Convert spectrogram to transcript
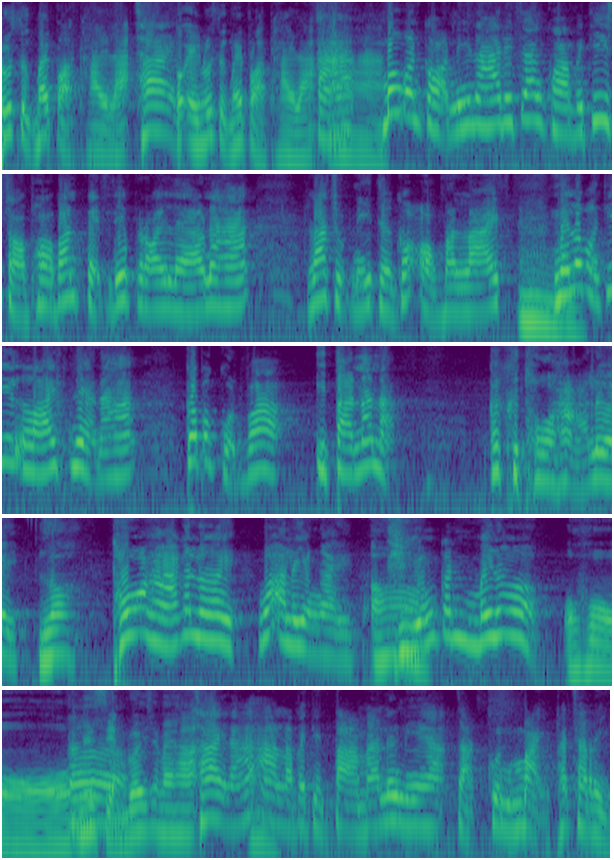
รู้สึกไม่ปลอดภัยแล้วใช่ ตัวเองรู้สึกไม่ปลอดภัยแล้วอ่าอ่า เมื่อวันก่อนนี้นะฮะได้แจ้งความไปที่สพบ้านเป็ดเรียบร้อยแล้วนะฮะล่าสุดนี้เธอก็ออกมาไลฟ์ในระหว่างที่ไลฟ์เนี่ยนะฮะ ก็ปรากฏว่าอีตานั่นอะ ก็คือโทรหาเลย เหรอ โทรหากันเลยว่าอะไรยังไง อ๋อ เถียงกันไม่เลิกโอ้โหออมีเสียงด้วยใช่ไหมฮะ ใช่แล้วฮะอะเราไปติดตามฮะเรื่องนี้ฮะจากคุณใหม่พัชรี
